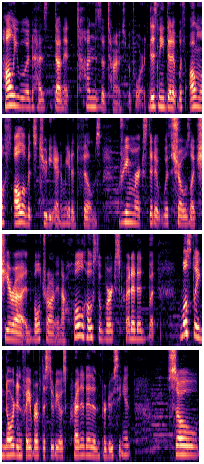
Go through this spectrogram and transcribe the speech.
Hollywood has done it tons of times before. Disney did it with almost all of its 2D animated films. DreamWorks did it with shows like She-Ra and Voltron and a whole host of works credited but mostly ignored in favor of the studios credited in producing it. So,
